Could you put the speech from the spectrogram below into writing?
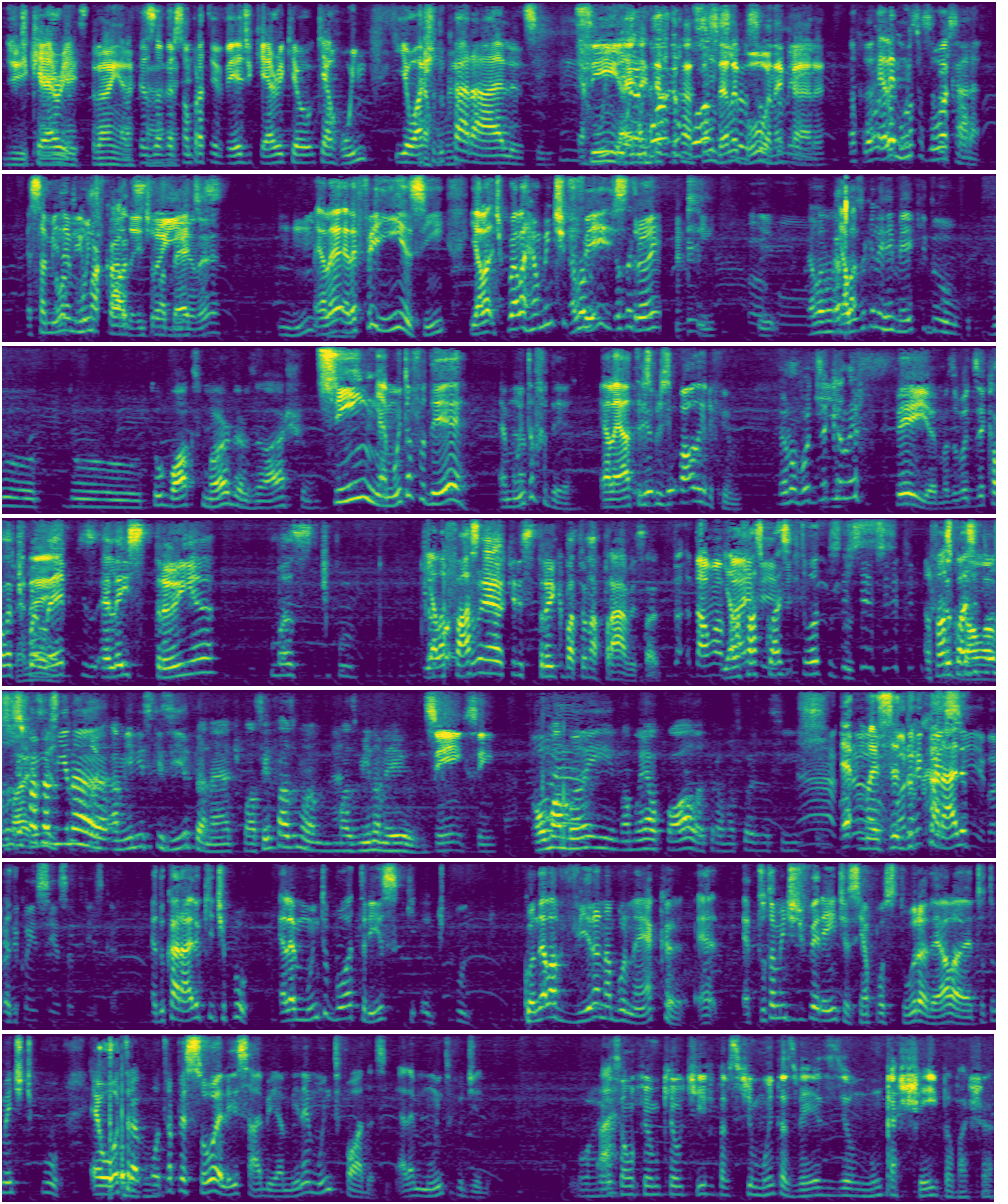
de, de Carrie Carrie. estranha. Ela fez a cara. versão pra TV de Carrie que, eu, que é ruim e eu É acho do ruim. caralho, assim. É Sim, ruim, a, é a interpretação dela é boa, né, também. cara? Ela é muito boa, versão. cara. Essa mina Ela é muito foda, Angela estranha, Betts. né? Uhum, ela, é, ela é feinha, assim. E ela, tipo, ela realmente Ela fez estranho. Assim. E- Ela não Ela- fez aquele remake do, do, do Toolbox Murders, eu acho. Sim, é muito a fuder. É muito a fuder. Ela é a atriz Eu- principal daquele filme. Eu não vou dizer que ela é feia, mas eu vou dizer que ela, tipo, Ela ela, é- é... ela é estranha, mas, tipo. E ela faz- Não é aquele estranho que bateu na trave, sabe? dá- uma E ela vibe faz quase todos os. Ela faz quase uma todos os vibe. Ela faz a mina, a mina esquisita, né? Tipo, ela sempre faz uma- umas minas meio. Sim, sim. Ou uma mãe, uma mãe alcoólatra, umas coisas assim. Ah, É, agora, mas é agora do caralho. Agora É eu do- reconheci essa atriz, cara. É do caralho que, tipo, ela é muito boa atriz. Que, tipo, quando ela vira na boneca, é, é totalmente diferente, assim, a postura dela é totalmente, tipo, é outra, outra pessoa ali, sabe? A mina é muito foda, assim, ela é muito fodida. Porra, Ah. esse é um filme que eu tive pra assistir muitas vezes e eu nunca achei pra baixar.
